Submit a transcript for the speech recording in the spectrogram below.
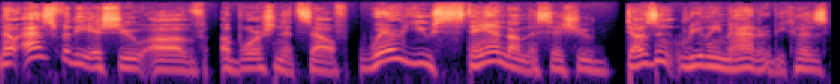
Now, as for the issue of abortion itself, where you stand on this issue doesn't really matter because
